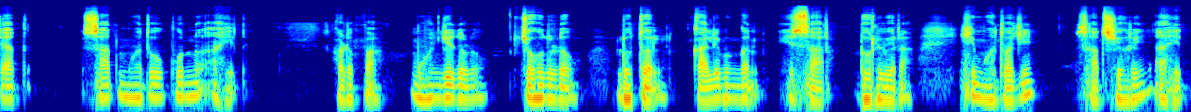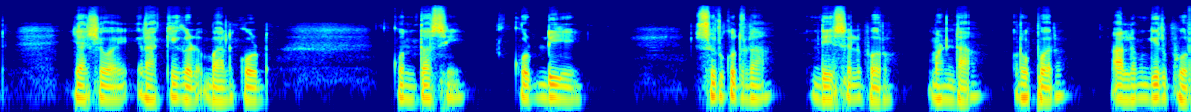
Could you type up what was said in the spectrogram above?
त्यात सात महत्त्वपूर्ण आहेत. हडप्पा मोहनजेदोडो चौदडो लोथल कालीबंगन हिसार ढोलवेरा ही महत्त्वाची सात शहरे आहेत. याशिवाय राखीगड बालकोट कोंतासी कोड्डी सुरकुतडा देसलपूर मंडा रोपर आलमगीरपूर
